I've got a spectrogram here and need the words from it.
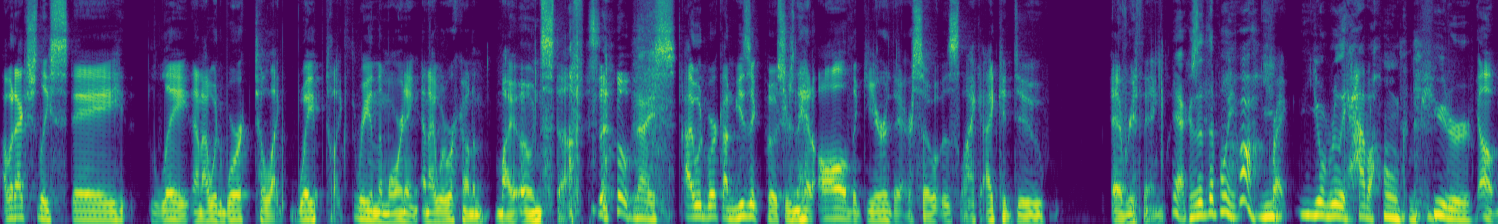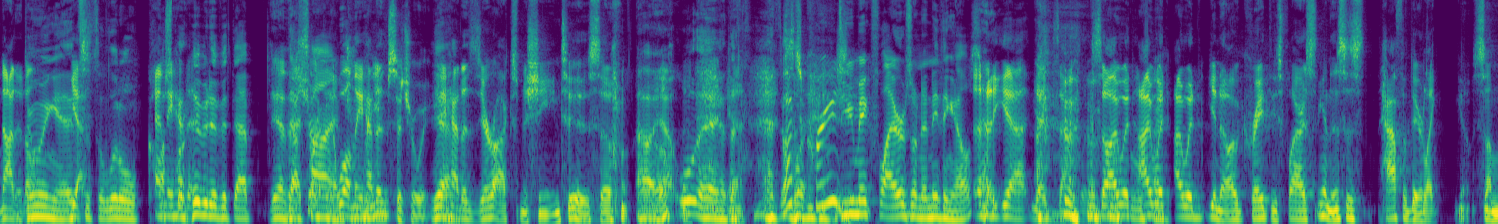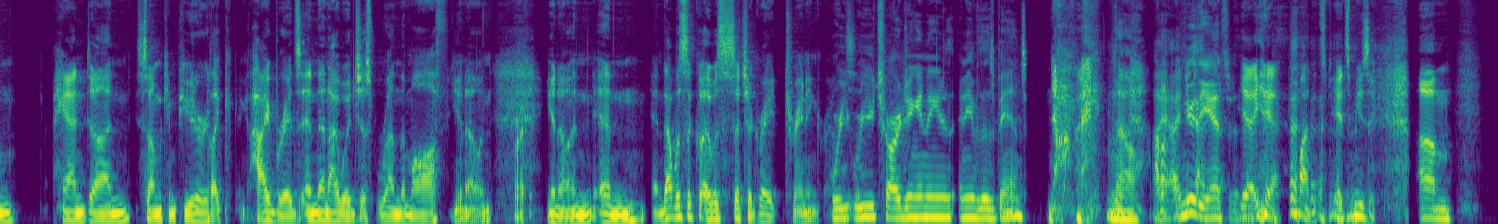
I would actually stay late and I would work till like wait till like three in the morning and I would work on my own stuff. So nice. I would work on music posters and they had all the gear there. So it was like I could do everything. Yeah, because at that point, huh, you, right. you don't really have a home computer. oh, not at doing all. Doing it, it's just a little cost prohibitive a, at that yeah, that sure. time. Well, they had a situation. Yeah. They had a Xerox machine too. So oh yeah, well yeah, that, that's, that's crazy. Do you make flyers on anything else? Uh, yeah, yeah, exactly. So I would, I would, I would, you know, I would create these flyers. You know, this is half of their like, you know, some hand done, some computer like hybrids, and then I would just run them off, you know, and right. you know, and and and that was a, it was such a great training ground. Were you, so. were you charging any any of those bands? No, no, I, I, I knew the answer. to yeah, that. Yeah, come on, it's, it's music. Um,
